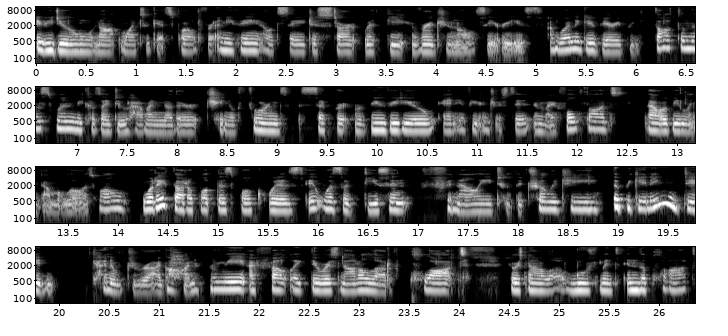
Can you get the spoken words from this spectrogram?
if you do not want to get spoiled for anything, I would say just start with the original series. I'm going to give very brief thoughts on this one because I do have another Chain of Thorns separate review video, and if you're interested in my full thoughts, that would be linked down below as well. What I thought about this book was it was a decent finale to the trilogy. The beginning did kind of drag on for me. I felt like there was not a lot of plot, there was not a lot of movement in the plot,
